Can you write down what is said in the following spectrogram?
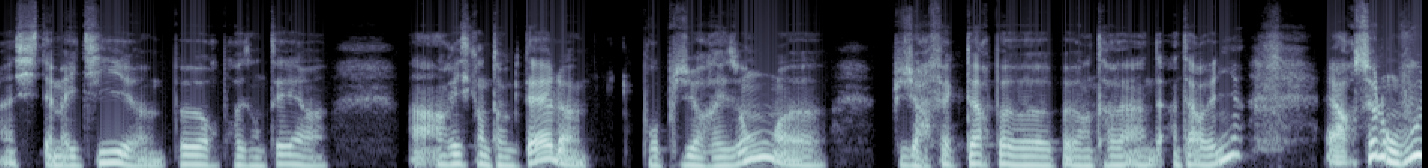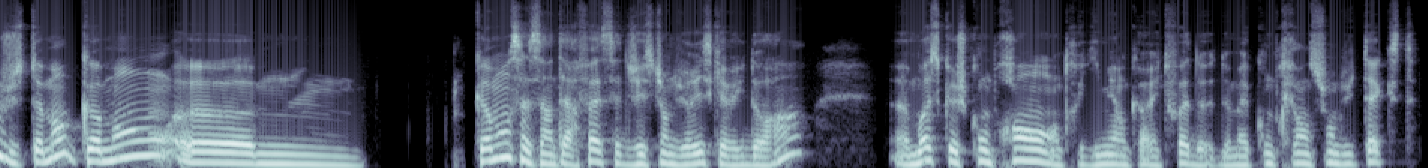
un système IT peut représenter un, risque en tant que tel pour plusieurs raisons plusieurs facteurs peuvent, intervenir. Alors, selon vous, justement, comment, euh, comment ça s'interface cette gestion du risque avec Dora? Euh, Moi, ce que je comprends, entre guillemets, encore une fois, de, ma compréhension du texte,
